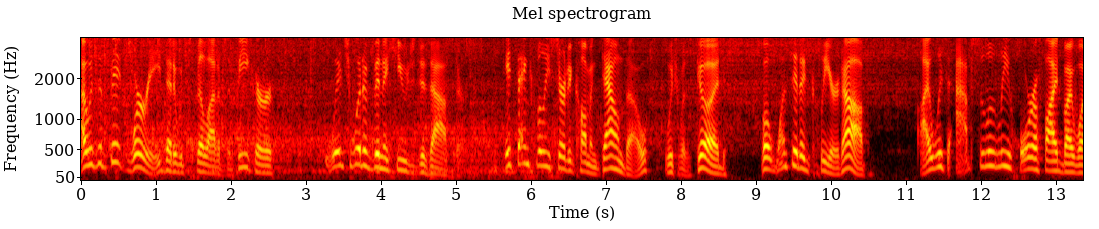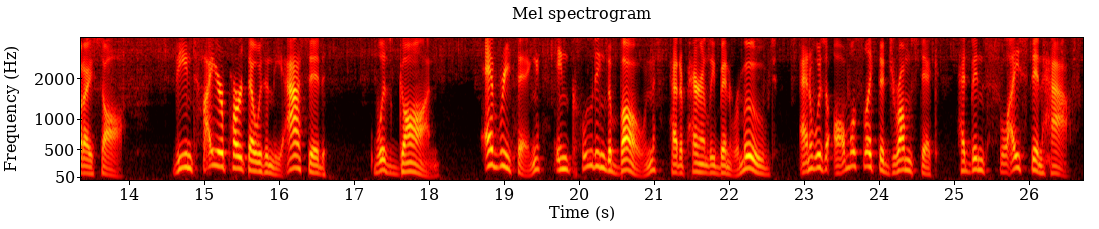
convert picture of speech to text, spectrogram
I was a bit worried that it would spill out of the beaker, which would have been a huge disaster. It thankfully started calming down, though, which was good, but once it had cleared up, I was absolutely horrified by what I saw. The entire part that was in the acid was gone. Everything, including the bone, had apparently been removed, and it was almost like the drumstick had been sliced in half.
